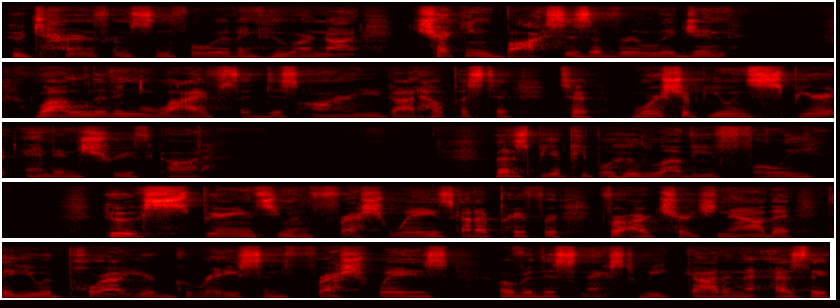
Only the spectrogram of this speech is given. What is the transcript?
who turn from sinful living, who are not checking boxes of religion while living lives that dishonor you, God. Help us to, to worship you in spirit and in truth, God. Let us be a people who love you fully who experience you in fresh ways. God, I pray for, for our church now that, that you would pour out your grace in fresh ways over this next week, God, and that as they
